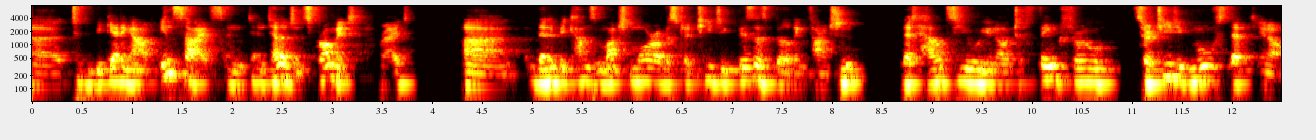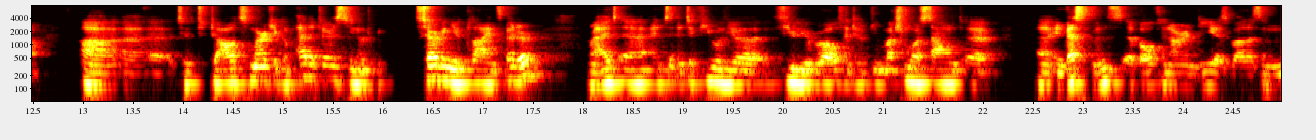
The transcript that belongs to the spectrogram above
uh, to be getting out insights and intelligence from it, right? Uh, then it becomes much more of a strategic business building function that helps you, you know, to think through strategic moves that, you know, uh, uh to, to outsmart your competitors, you know, to be serving your clients better, right? Uh, and, and to fuel your fuel your growth and to do much more sound uh, investments, both in R and D as well as in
